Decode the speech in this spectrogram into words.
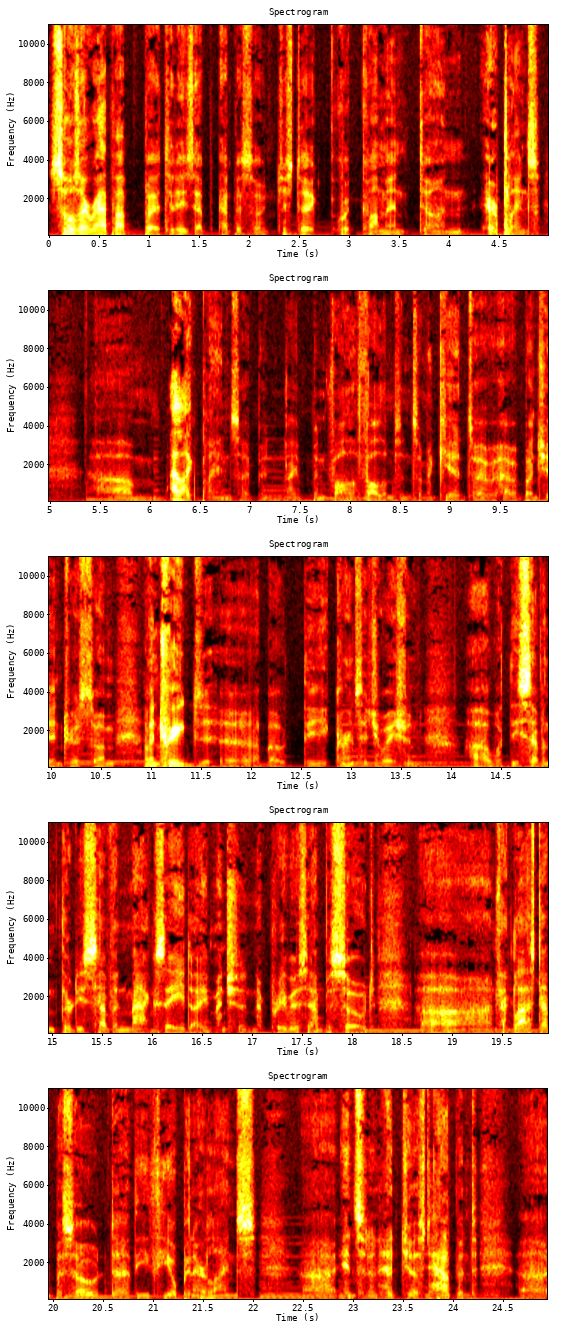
So, as I wrap up uh, today's ep- episode, just a quick comment on airplanes. Um, I like planes. I've been I've been follow, follow them since I'm a kid, so I have, I have a bunch of interests. So I'm I'm intrigued uh, about the current situation uh, with the 737 Max 8 I mentioned in a previous episode. Uh, in fact, last episode, uh, the Ethiopian Airlines uh, incident had just happened. Uh,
